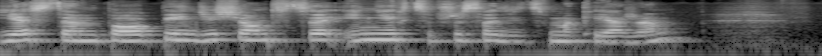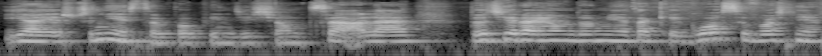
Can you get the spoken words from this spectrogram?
jestem po 50 i nie chcę przesadzić z makijażem. Ja jeszcze nie jestem po 50, ale docierają do mnie takie głosy właśnie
